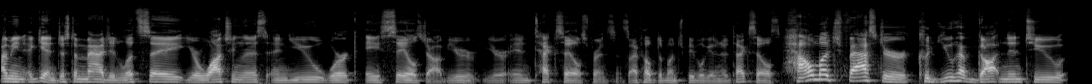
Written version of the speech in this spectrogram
I mean, again, just imagine, let's say you're watching this and you work a sales job. You're, you're in tech sales, for instance. I've helped a bunch of people get into tech sales. How much faster could you have gotten into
